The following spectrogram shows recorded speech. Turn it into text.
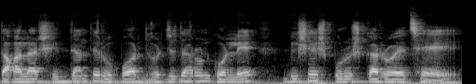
তাআলার সিদ্ধান্তের উপর ধৈর্য ধারণ করলে বিশেষ পুরস্কার রয়েছে।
